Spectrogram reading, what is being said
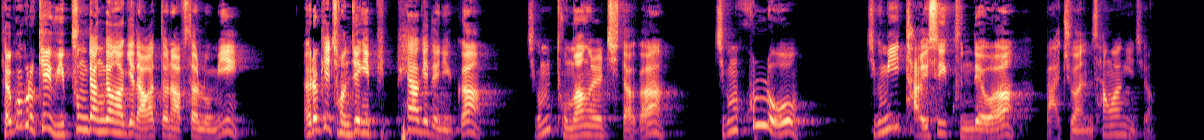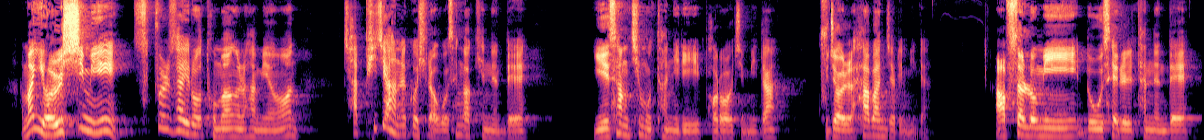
결국 그렇게 위풍당당하게 나갔던 압살롬이 이렇게 전쟁에 패하게 되니까 지금 도망을 치다가 지금 홀로 지금 이 다윗의 군대와 마주한 상황이죠. 아마 열심히 숲을 사이로 도망을 하면 잡히지 않을 것이라고 생각했는데 예상치 못한 일이 벌어집니다. 9절 하반절입니다. 압살롬이 노새를 탔는데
